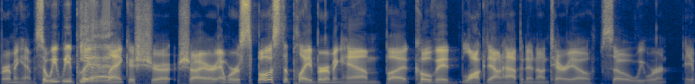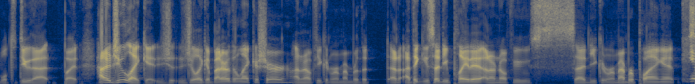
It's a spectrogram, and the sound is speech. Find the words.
Birmingham. So we, we played Yeah. Lancashire and we're supposed to play Birmingham, but COVID lockdown happened in Ontario, so we weren't able to do that. But how did you like it? Did you, did you like it better than Lancashire? I don't know if you can remember the. I think you said you played it. I don't know if you said you can remember playing it. Yeah,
